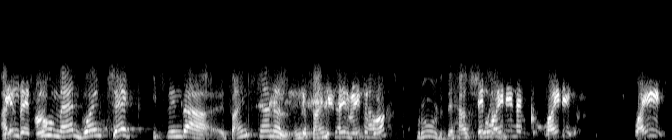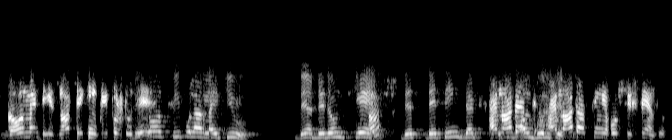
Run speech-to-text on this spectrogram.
Are Is it's true, man. Go and check. It's in the science channel. In the science Is channel, they have proved. They have shown. Then why didn't it, why did why government is not taking people to there? because people are like you. They they don't care. Huh? They they think that I'm not all asking. I'm not asking about Christians.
